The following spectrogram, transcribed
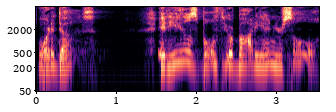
What it does. It heals both your body and your soul.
